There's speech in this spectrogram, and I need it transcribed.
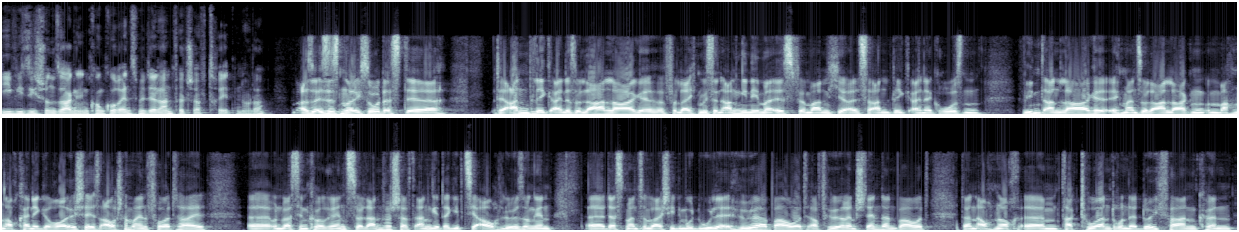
die, wie Sie schon sagen, in Konkurrenz mit der Landwirtschaft treten, oder? Also es ist natürlich so, dass der der Anblick einer Solaranlage vielleicht ein bisschen angenehmer ist für manche als der Anblick einer großen Windanlage. Ich meine, Solaranlagen machen auch keine Geräusche, ist auch schon mal ein Vorteil. Äh, und was den Konkurrenz zur Landwirtschaft angeht, da gibt es ja auch Lösungen, äh, dass man zum Beispiel die Module höher baut, auf höheren Ständern baut, dann auch noch ähm, Traktoren drunter durchfahren können.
